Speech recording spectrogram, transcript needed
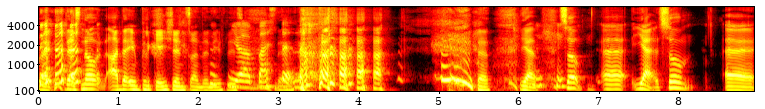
right. There's no other implications underneath this. you are busted now. No. yeah. So, uh, yeah. So, uh,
